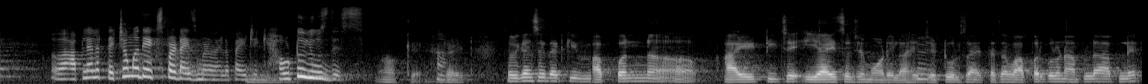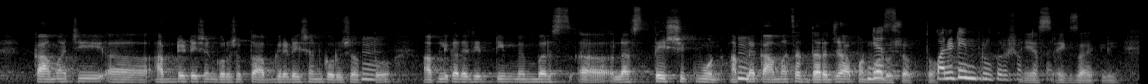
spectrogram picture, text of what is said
आपल्याला त्याच्यामध्ये एक्सपर्टाईज मिळवायला पाहिजे की how to use this okay right so we can say that की आपण आय टीचे ए आयचं जे मॉडेल आहे जे टूल्स आहेत त्याचा वापर करून आपलं आपले कामाची अपडेटेशन करू शकतो अपग्रेडेशन करू शकतो. आपली कदाचित टीम मेंबर्स ला ते शिकवून आपल्या कामाचा दर्जा आपण वाढू शकतो. क्वालिटी इम्प्रूव्ह करू शकतो येस एक्झॅक्टली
